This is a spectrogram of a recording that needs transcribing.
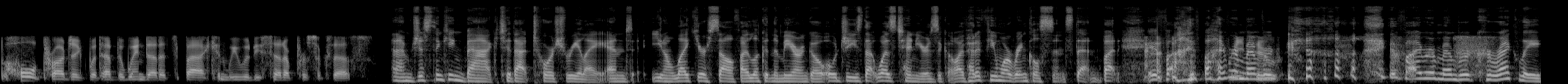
the whole project would have the wind at its back and we would be set up for success and I'm just thinking back to that torch relay. And, you know, like yourself, I look in the mirror and go, oh, geez, that was 10 years ago. I've had a few more wrinkles since then. But if, if I remember, if I remember correctly,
